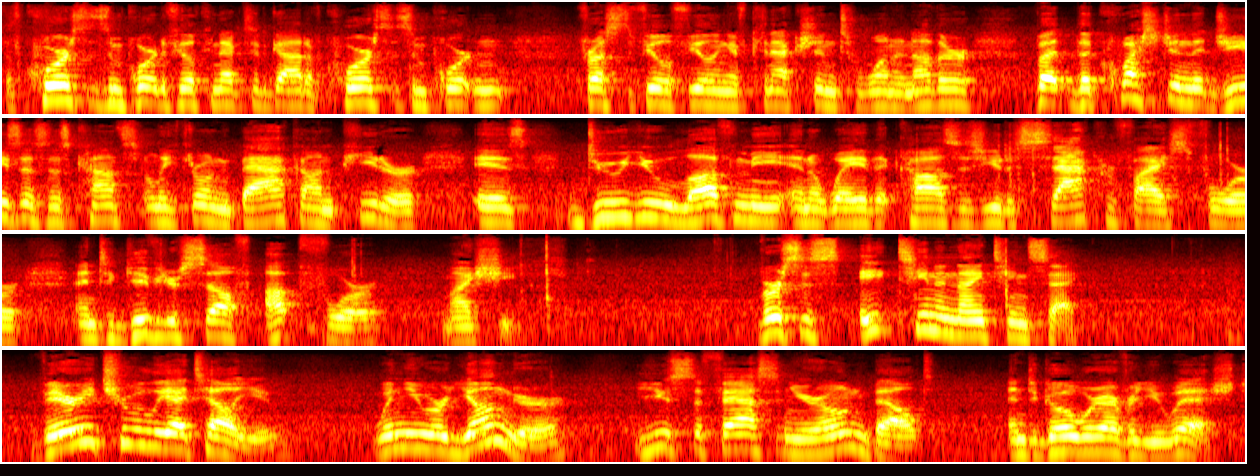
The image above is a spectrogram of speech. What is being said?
Of course, it's important to feel connected to God. Of course, it's important for us to feel a feeling of connection to one another. But the question that Jesus is constantly throwing back on Peter is Do you love me in a way that causes you to sacrifice for and to give yourself up for my sheep? Verses 18 and 19 say, Very truly I tell you, when you were younger, you used to fasten your own belt and to go wherever you wished.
